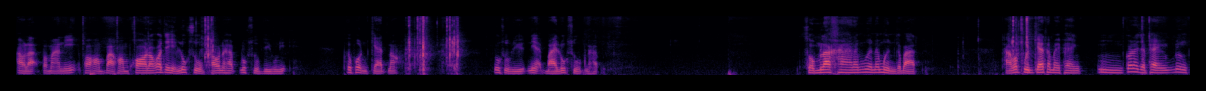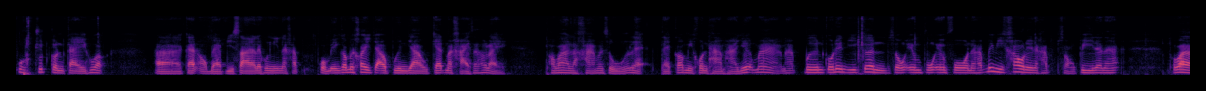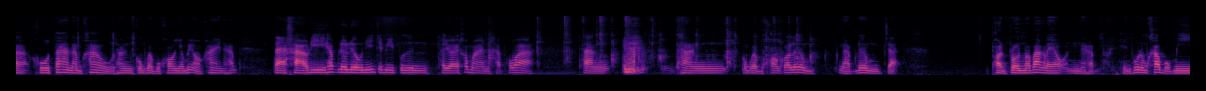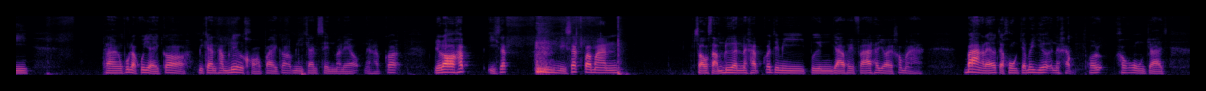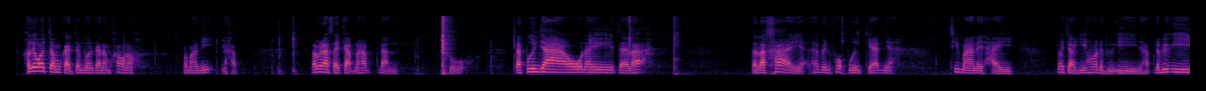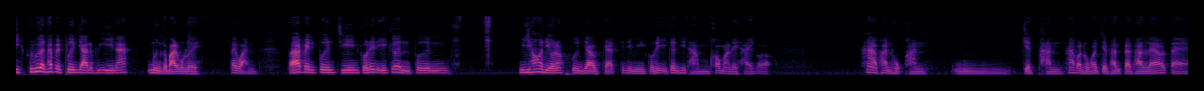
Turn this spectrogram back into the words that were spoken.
เอาละประมาณนี้พอหอมปากหอมคอเราก็จะเห็นลูกสูบเขานะครับ ลูกสูบอยู่ตรงนี้ เพื่อพ่นแก๊สเนาะลูกสูบอยู่เนี่ยบายลูกสูบนะครับ สมราคานะเพื่อนนะหมื่นกว่าบาทถามว่าปืนแก๊สทำไมแพง อืม ก็น่าจะแพงเรื่องพวกชุดกลไกพวก การออกแบบดีไซน์อะไรพวกนี้นะครับ ผมเองก็ไม่ค่อยจะเอาปืนยาวแก๊สมาขายสักเท่าไหร่ เพราะว่าราคามันสูงนั่นแหละ แต่ก็มีคนถามหาเยอะมากนะครับ ปืน Golden Eagle ทรง M4 M4 นะครับ ไม่มีเข้าเลยนะครับ 2 ปีแล้วนะฮะเพราะว่าโคต้านำเข้าทางกรมการปกครองยังไม่ออกให้นะครับ แต่ข่าวดีครับเร็วๆนี้จะมีปืนทยอยเข้ามานะครับ เพราะว่าทางทางกรมการปกครองก็เริ่มนะครับเริ่มจะผ่อนปลนมาบ้างแล้วนะครับ เห็นผู้นำเข้าบอกมี ทางผู้หลักผู้ใหญ่ก็มีการทำเรื่องขอไปก็มีการเซ็นมาแล้วนะครับ ก็เดี๋ยวรอครับอีกสักอีกสักประมาณสองสามเดือนนะครับ ก็จะมีปืนยาวไฟฟ้าทยอยเข้ามาบ้างแล้ว แต่คงจะไม่เยอะนะครับ เพราะเขาคงจะเขาเรียกว่าจำกัดจำนวนการนำเข้าเนาะประมาณนี้นะครับแล้วเวลาใส่กลับนะครับ ดันโชว์แต่ปืนยาวในแต่ละแต่ละค่ายเนี่ยถ้าเป็นพวกปืนแก๊สเนี่ยที่มาในไทยนอกจากยี่ห้อ WE นะครับ WE เพื่อนๆถ้าเป็นปืนยาว WE นะ หมื่นกว่าบาทหมดเลยไต้หวัน แต่ถ้าเป็นปืนจีน Golden Eagle ปืนมียี่ห้อเดียวนะปืนยาวแก๊สก็จะมี Golden Eagle ที่ทำเข้ามาในไทยก็ห้าพันหกพันเจ็ดพันห้าพันหกพันเจ็ดพันแปดพันแล้วแต่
